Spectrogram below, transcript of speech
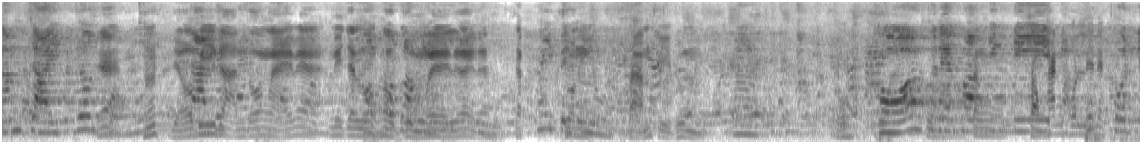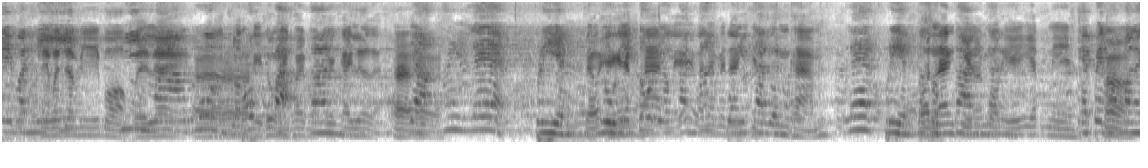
น้ำใจเป็นเรื่องเนี่ขยองเดี๋ยวพี่ด่านตรงไหนเนี่ยนี่จะลงเข้ากลุ่มไปเรื่อยๆนะสักช่วงสามสี่ทุ่ม เออขอแสดงความยินดีสองพันคนเลยเนี่ย กับทุกคนในวันนี้นี่มันจะมีบอกไปเรื่อยที่มาร่วมช่วงสี่ทุ่มไม่ค่อยบอกใกล้ๆเลิกอะ เอออยากให้แลก เปลี่ยนเดี๋ยวอเอยู่งในยังพโต๊ะลาดเดียวเลกันยวันนั้นไปนั่งกินต้นขาม แลกเปลี่ยนปตระอนสบนั่งกิกานรมันณ์บกัอกนเอฟมีแกไปทำอะไร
